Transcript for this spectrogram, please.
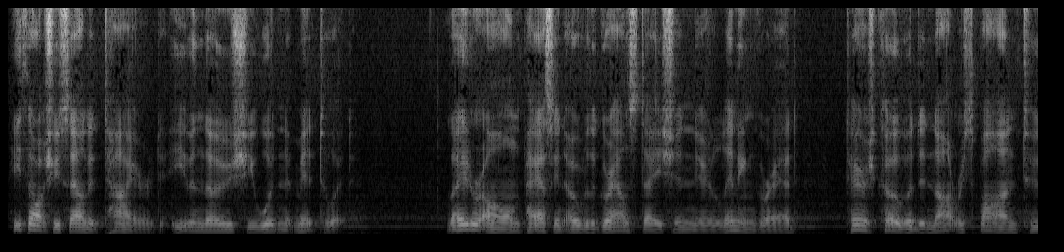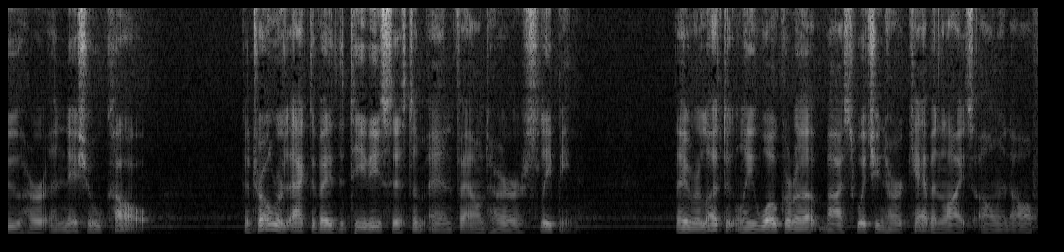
He thought she sounded tired, even though she wouldn't admit to it. Later on, passing over the ground station near Leningrad, Tereshkova did not respond to her initial call. Controllers activated the TV system and found her sleeping. They reluctantly woke her up by switching her cabin lights on and off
